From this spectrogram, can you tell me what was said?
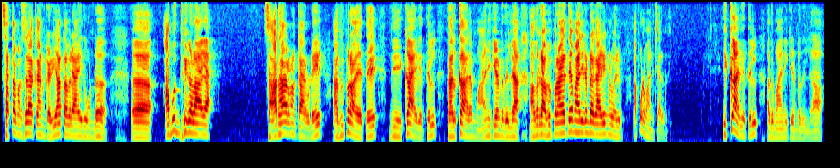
സത്ത മനസ്സിലാക്കാൻ കഴിയാത്തവരായതുകൊണ്ട് അബുദ്ധികളായ സാധാരണക്കാരുടെ അഭിപ്രായത്തെ നീ ഇക്കാര്യത്തിൽ തൽക്കാലം മാനിക്കേണ്ടതില്ല. അവരുടെ അഭിപ്രായത്തെ മാനിക്കേണ്ട കാര്യങ്ങൾ വരും. അപ്പോൾ മാനിച്ചാൽ മതി. ഇക്കാര്യത്തിൽ അത് മാനിക്കേണ്ടതില്ല.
